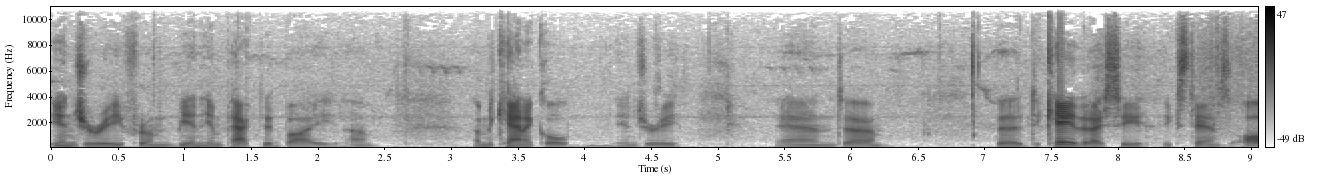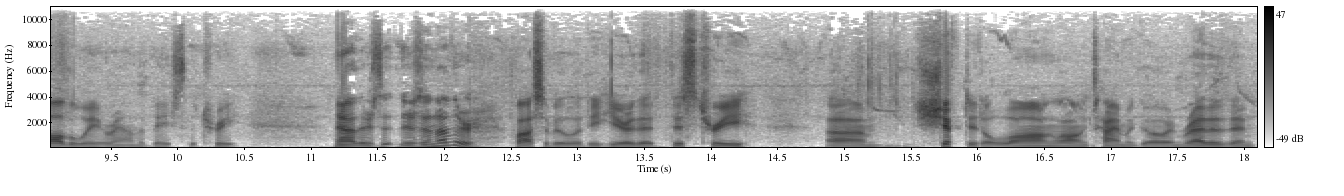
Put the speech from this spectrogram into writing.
injury from being impacted by um, a mechanical injury and um, the decay that I see extends all the way around the base of the tree. Now there's there's another possibility here that this tree um, shifted a long long time ago and rather than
